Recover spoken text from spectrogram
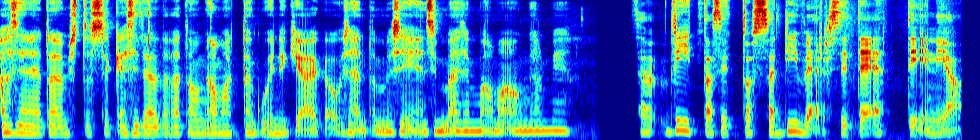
asianajotoimistossa käsiteltävät ongelmat on kuitenkin aika usein tämmöisiä ensimmäisen maailman ongelmia. Sä viittasit tuossa diversiteettiin ja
